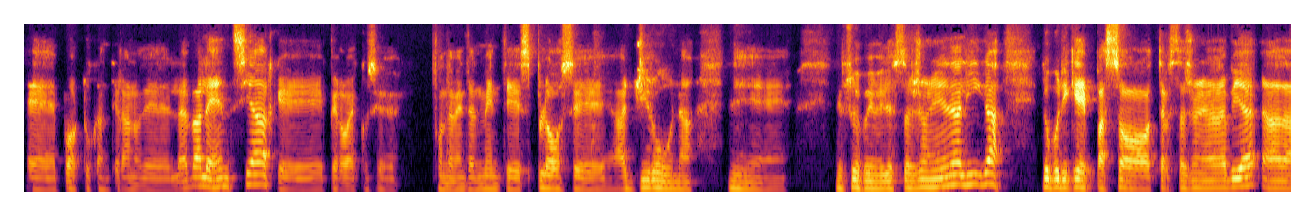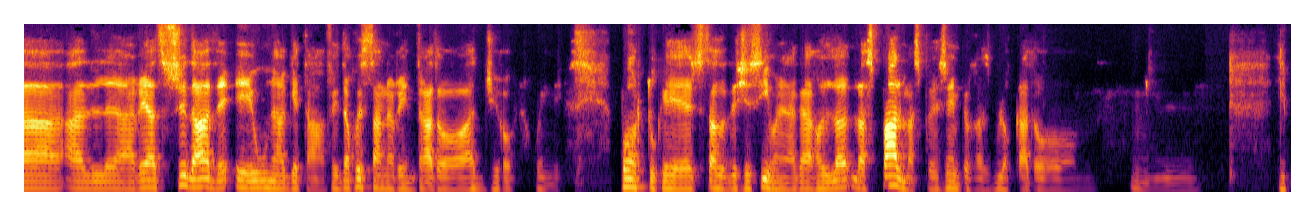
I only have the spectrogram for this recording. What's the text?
eh, Portu canterano della Valencia che però ecco si è fondamentalmente esplose a Girona eh, le sue prime due stagioni nella Liga, dopodiché passò tre stagioni alla, alla, alla Real Sociedad e una a Getafe. Da quest'anno è rientrato a Girona, quindi Porto che è stato decisivo nella gara con la, la Spalmas, per esempio, che ha sbloccato mm, il,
